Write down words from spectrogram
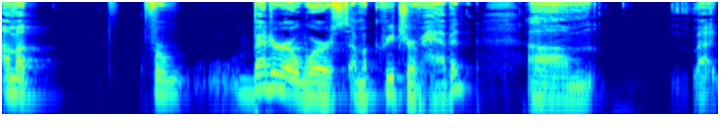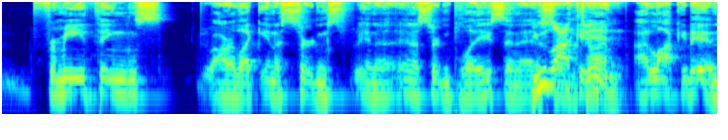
I'm a, for better or worse, I'm a creature of habit. Um, for me, things are like in a certain in a in a certain place, and you lock it time, in. I lock it in.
